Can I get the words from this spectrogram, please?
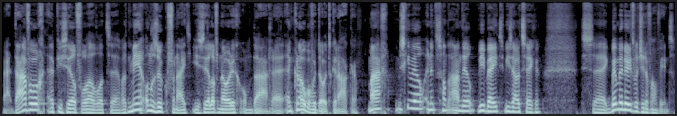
Maar daarvoor heb je zelf wel wat, uh, wat meer onderzoek vanuit jezelf nodig om daar uh, een knoop over dood te kunnen hakken. Maar misschien wel een interessant aandeel. Wie weet, wie zou het zeggen. Dus uh, ik ben benieuwd wat je ervan vindt.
